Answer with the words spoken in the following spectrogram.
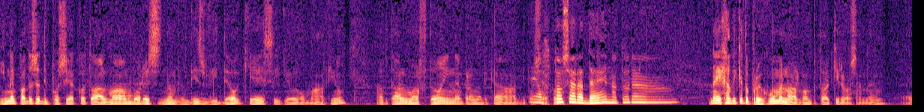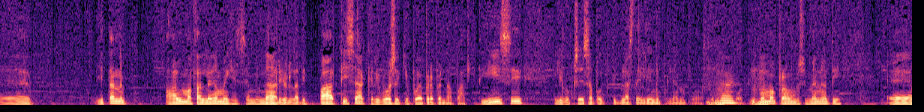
Είναι πάντως εντυπωσιακό το άλμα, αν μπορέσεις να δεις βίντεο και εσύ και ο Μάθιου, από το άλμα αυτό είναι πραγματικά Ε, εντυπωσιακό. 8.41 τώρα... Ναι, είχα δει και το προηγούμενο άλμα που το ακυρώσανε. Ε, ήταν άλμα θα λέγαμε και σεμινάριο, δηλαδή πάτησε ακριβώς εκεί που έπρεπε να πατήσει, λίγο ξέρεις από την πλαστελίνη που λένε που αφήνουν Ναι. αποτύπωμα, πράγμα που σημαίνει ότι ε,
